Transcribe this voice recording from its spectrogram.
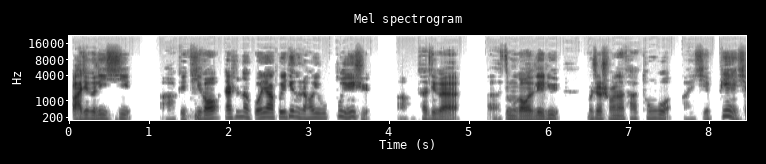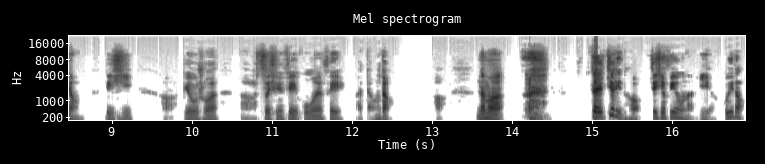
把这个利息。啊，给提高，但是呢，国家规定，然后又不允许啊，它这个呃这么高的利率，那么这时候呢，它通过啊一些变相利息啊，比如说啊咨询费、顾问费啊等等啊，那么 在这里头这些费用呢也归到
